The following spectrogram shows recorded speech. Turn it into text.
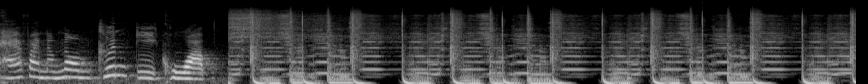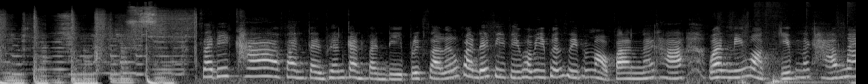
แท้ฟันน้ำนมขึ้นกี่ขวบ วัสดีค่ะ ฟันเป็นเพื่อนกันฟันดี ปรึกษาเรื่องฟันได้ฟรีๆเพราะมีเพื่อนซีเป็นหมอฟันนะคะ วันนี้หมอกิฟต์นะคะมา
